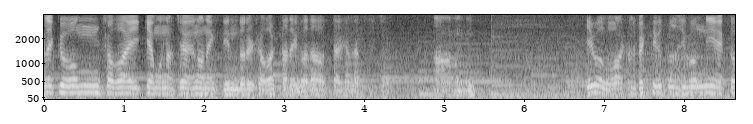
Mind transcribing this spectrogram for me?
আসসালামাইকুম সবাই কেমন আছেন? অনেক দিন ধরে সবার সাথে কথা হচ্ছে আসলে। কি বলব, আসলে ব্যক্তিগত জীবন নিয়ে একটু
